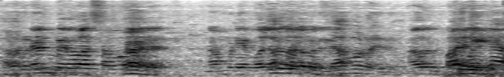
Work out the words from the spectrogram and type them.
அவர் உடன்பெறுவா சகோதரர். நம்முடைய வள்ளுவர் அவர்கள். அவர் பாத்தீங்கன்னா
